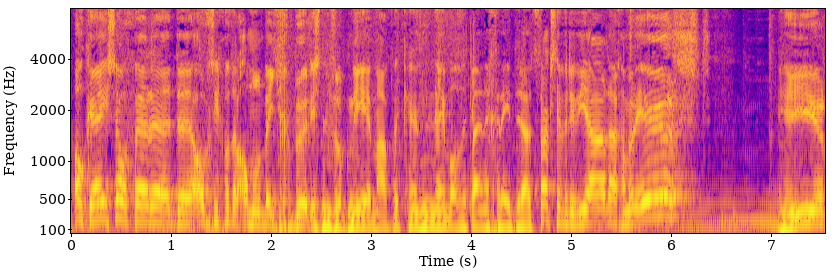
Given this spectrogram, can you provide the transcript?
oké, zover eh, de overzicht wat er allemaal een beetje gebeurd is natuurlijk meer. Maar ik eh, neem altijd een kleine greep eruit. Straks even de verjaardag, maar eerst... Hier...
